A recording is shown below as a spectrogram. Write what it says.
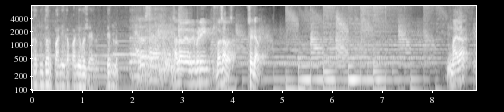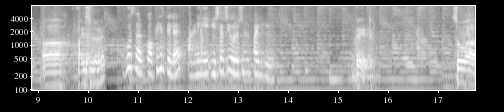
का दूध और पानी का पानी हो जाएगा. देख लो. हॅलो एव्हरीबडी बसा बसा. सिट डाऊन मायरा फाईल्स तुझ्याकडे? हो सर कॉपीज आहेत आणि ईशाची ओरिजिनल फाईल ही आहे. ग्रेट सो uh,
